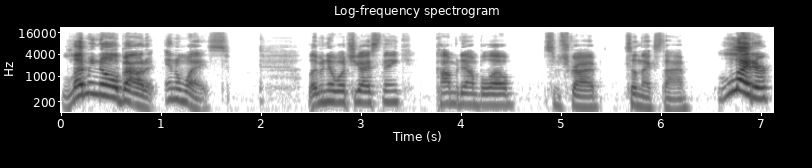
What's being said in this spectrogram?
let me know about it. Anyways, let me know what you guys think. Comment down below. Subscribe. Till next time. Later.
